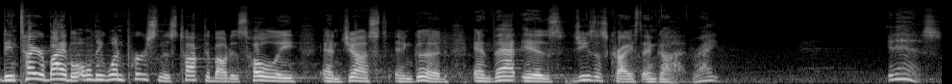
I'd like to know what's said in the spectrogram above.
the entire Bible, only one person is talked about as holy and just and good, and that is Jesus Christ and God, right? It is.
